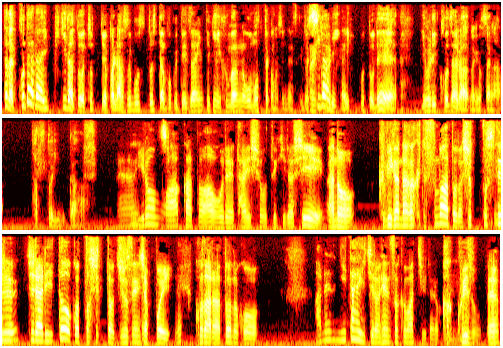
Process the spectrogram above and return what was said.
ただ、コダラ一匹だと、ちょっとやっぱラスボスとしては僕デザイン的に不満が思ったかもしれないですけど、はいはいシラリーがいることで、よりコダラの良さが立つというか、ね色も赤と青で対照的だし、あの、首が長くてスマートなシュッとしてるシラリーと、こう、ドシッと重戦車っぽいねコダラとのこう、あれ2対1の変則マッチみたいなのかっこいいですもんね。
